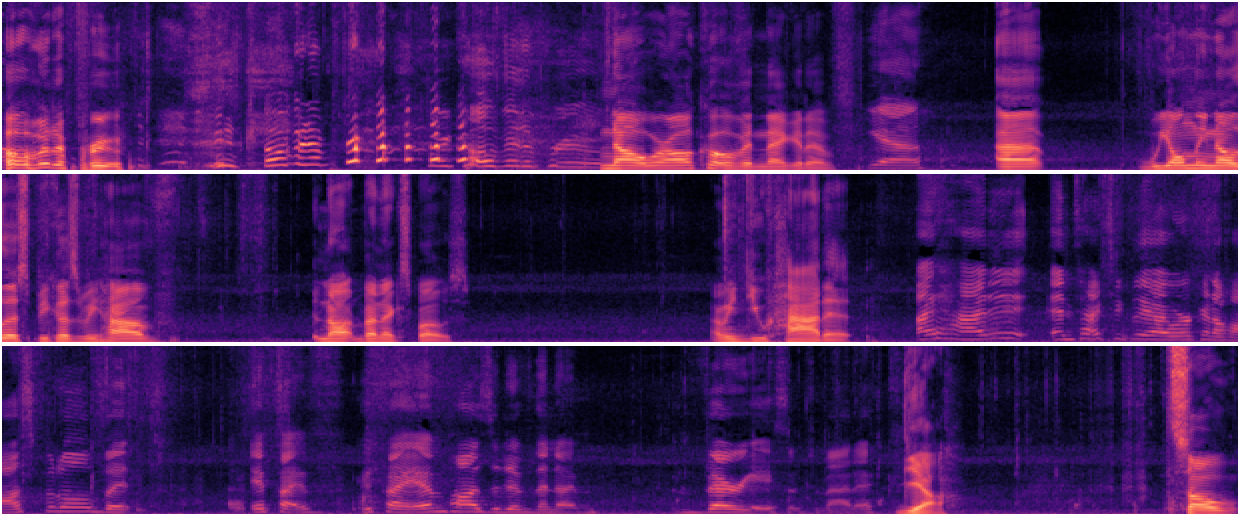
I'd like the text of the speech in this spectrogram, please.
COVID approved. COVID approved. We're COVID approved. No, we're all COVID negative. Yeah. Uh, we only know this because we have not been exposed. I mean, you had it. I had it, and technically I work in a hospital, but if I if I am positive, then I'm very asymptomatic. Yeah. So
